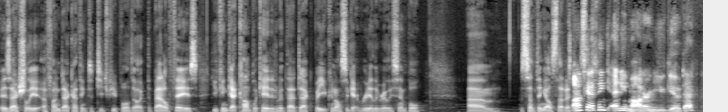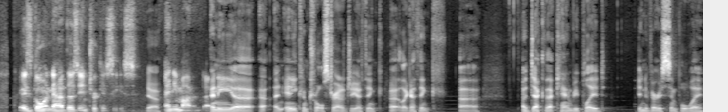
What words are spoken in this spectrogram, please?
is actually a fun deck, I think, to teach people. They're like the battle phase. You can get complicated with that deck, but you can also get really, really simple. Um, something else that I think honestly, I think any modern Yu-Gi-Oh deck is going to have those intricacies. yeah. Any modern deck. any uh uh, any control strategy i think uh, like i think uh a deck that can be played in a very simple way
